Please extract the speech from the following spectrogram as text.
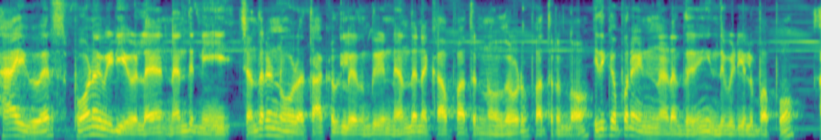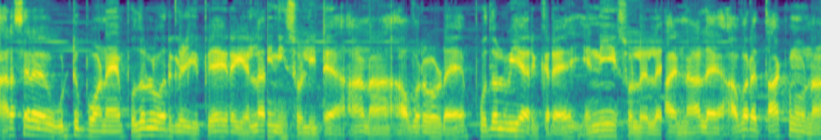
ஹாய் விவர்ஸ் போன வீடியோவில் நந்தினி சந்திரனோட தாக்கத்திலிருந்து நந்தனை காப்பாற்றணுதோடு பார்த்துருந்தோம். இதுக்கப்புறம் என்ன நடந்தது இந்த வீடியோவில் பார்ப்போம். அரசரை விட்டு போன புதல்வர்கள் பேரை எல்லாம் நீ சொல்லிட்ட. ஆனால் அவரோட புதல்வியாக இருக்கிற என்னையும் சொல்லலை. அதனால அவரை தாக்கணும்னா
